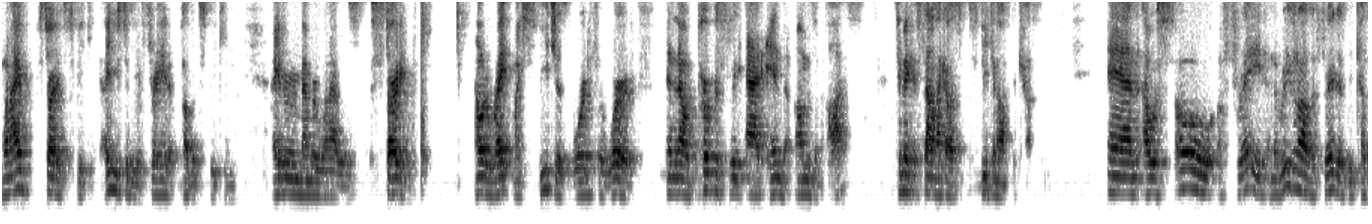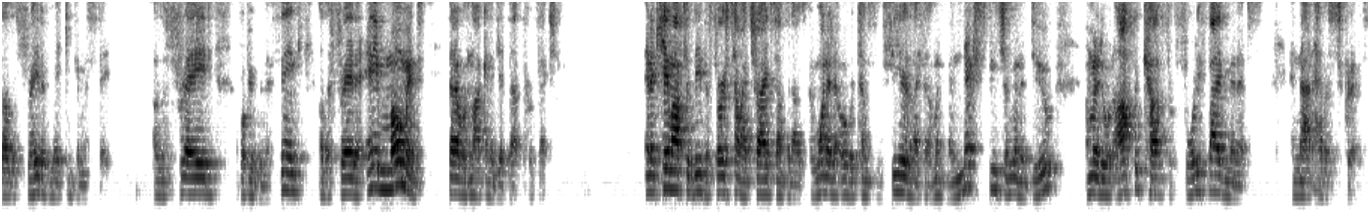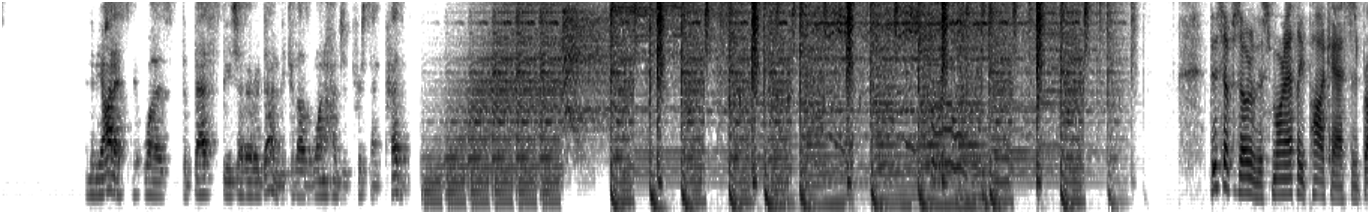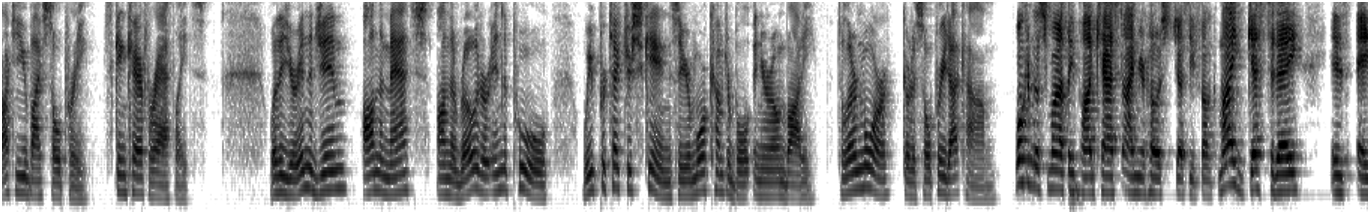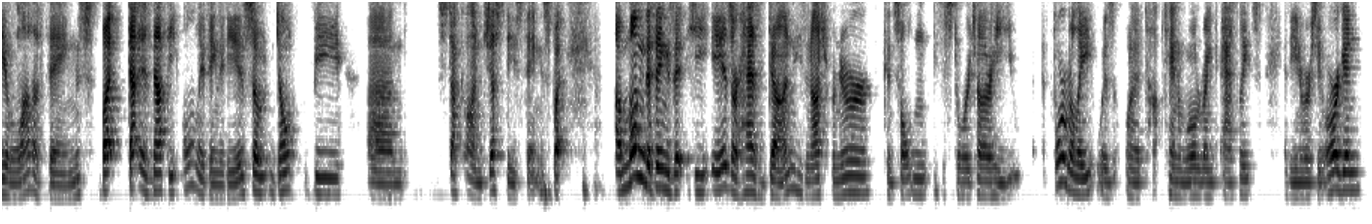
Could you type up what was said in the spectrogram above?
when I started speaking, I used to be afraid of public speaking. I even remember when I was starting, I would write my speeches word for word, and then I would purposely add in the ums and ahs to make it sound like I was speaking off the cuff. And I was so afraid. And the reason I was afraid is because I was afraid of making a mistake. I was afraid of what people were going to think. I was afraid at any moment that I was not going to get that perfection. And it came off to be the first time I tried something. I was I wanted to overcome some fears, and I said, I'm gonna, my next speech I'm going to do, I'm going to do it off the cuff for 45 minutes and not have a script. And to be honest, it was the best speech I've ever done because I was 100% present. This episode of the Smart Athlete Podcast is brought to you by Solpri, skincare for athletes. Whether you're in the gym, on the mats, on the road, or in the pool, we protect your skin so you're more comfortable in your own body. To learn more, go to solpri.com. Welcome to the Smart Athlete Podcast. I'm your host, Jesse Funk. My guest today is a lot of things, but that is not the only thing that he is. So don't be um, stuck on just these things. But among the things that he is or has done, he's an entrepreneur, consultant, he's a storyteller. He formerly was one of the top 10 world ranked athletes at the University of Oregon.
